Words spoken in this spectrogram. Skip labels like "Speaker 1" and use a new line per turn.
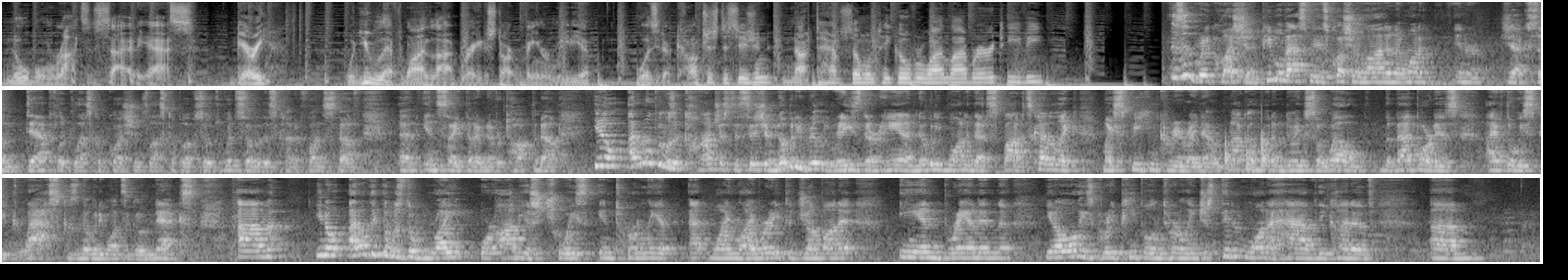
Noble Rot Society asks Gary, when you left Wine Library to start VaynerMedia, was it a conscious decision not to have someone take over Wine Library TV?
Great question. People have asked me this question a lot, and I want to interject some depth, like the last couple questions, last couple episodes, with some of this kind of fun stuff and insight that I've never talked about. You know, I don't know if it was a conscious decision. Nobody really raised their hand. Nobody wanted that spot. It's kind of like my speaking career right now. Knock on wood, I'm doing so well. The bad part is I have to always speak last because nobody wants to go next. Um, you know, I don't think there was the right or obvious choice internally at, at Wine Library to jump on it. Ian, Brandon, you know, all these great people internally just didn't want to have the kind of, um,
